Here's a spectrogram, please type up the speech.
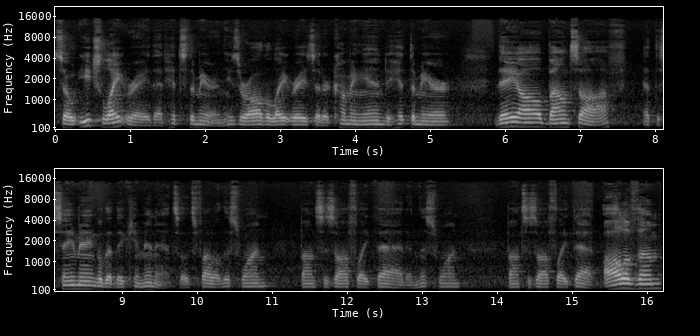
So each light ray that hits the mirror, and these are all the light rays that are coming in to hit the mirror, they all bounce off at the same angle that they came in at. So let's follow this one, bounces off like that, and this one bounces off like that. All of them,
